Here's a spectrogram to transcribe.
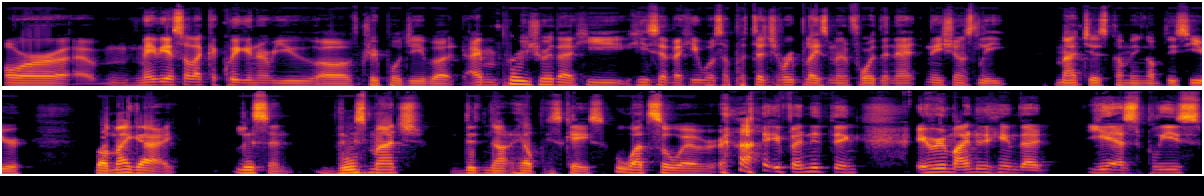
or uh, maybe I saw like a quick interview of Triple G. But I'm pretty sure that he he said that he was a potential replacement for the Nations League matches coming up this year. But my guy, listen, this match did not help his case whatsoever. if anything, it reminded him that yes, please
